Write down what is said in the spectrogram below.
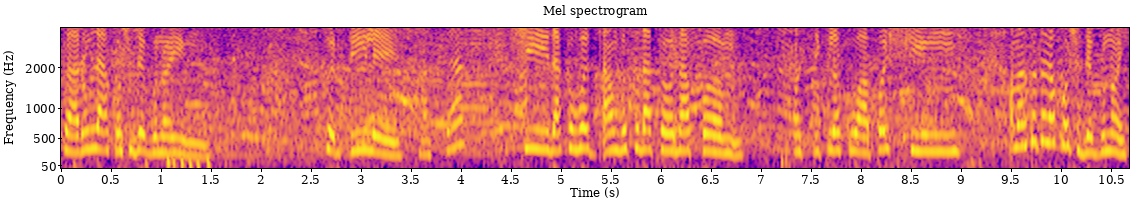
Să arunc la coșul de gunoi hârtiile astea și dacă văd, am văzut odată în apă, o sticlă cu apă și am aruncat la coșul de gunoi.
